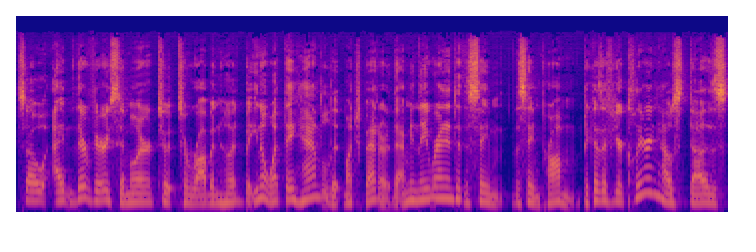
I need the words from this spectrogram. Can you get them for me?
So I, they're very similar to, to Robinhood, but you know what? They handled it much better. I mean, they ran into the same the same problem because if your clearinghouse does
